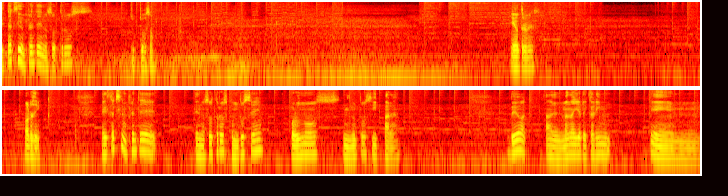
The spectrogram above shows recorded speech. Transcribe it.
El taxi enfrente de nosotros... ¿Qué, pasó? Y otra vez. Ahora sí. El taxi enfrente de nosotros conduce por unos minutos y para. Veo al manager de Karim eh,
